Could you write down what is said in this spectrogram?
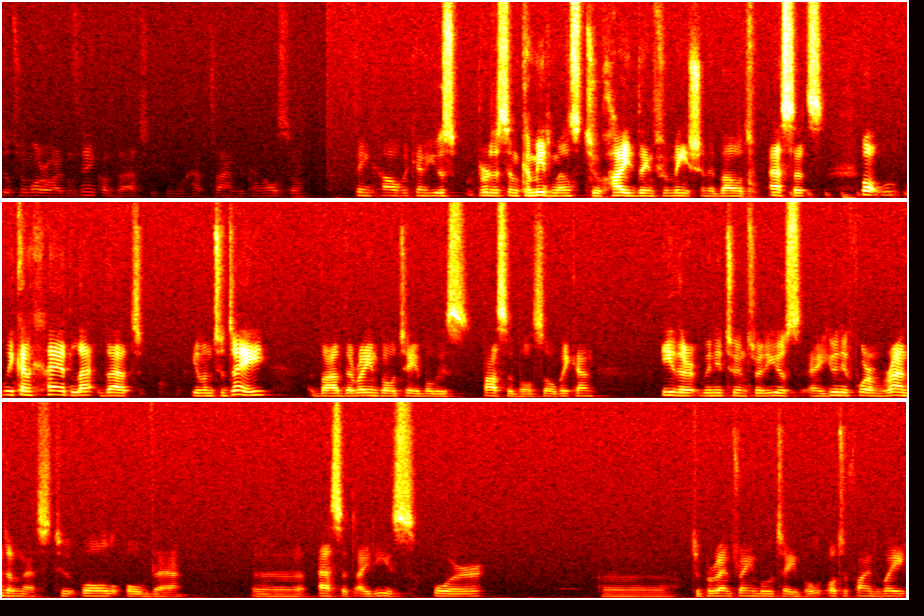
until tomorrow, I will think on that. If you have time, you can also think how we can use Pedersen commitments to hide the information about assets. Well, we can hide that even today, but the rainbow table is possible. So we can either we need to introduce a uniform randomness to all of the uh, asset IDs, or Uh, to prevent rainbow table or to find a way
